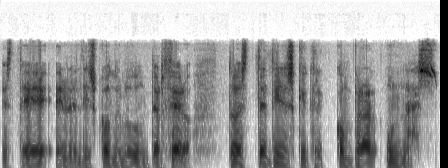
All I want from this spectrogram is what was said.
esté en el disco duro de un tercero. Entonces te tienes que comprar un NAS.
